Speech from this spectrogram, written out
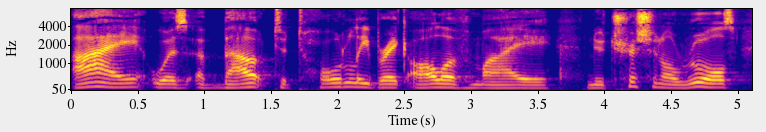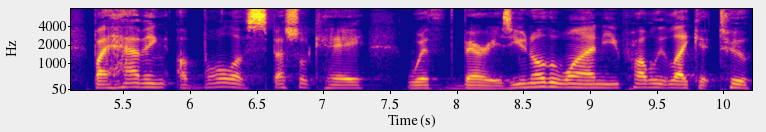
I was about to totally break all of my nutritional rules by having a bowl of Special K with berries. You know the one, you probably like it too.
